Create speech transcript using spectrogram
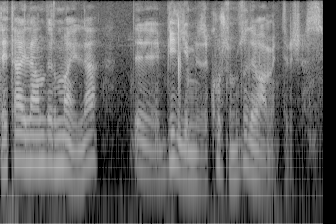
detaylandırmayla e, bilgimizi, kursumuzu devam ettireceğiz.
